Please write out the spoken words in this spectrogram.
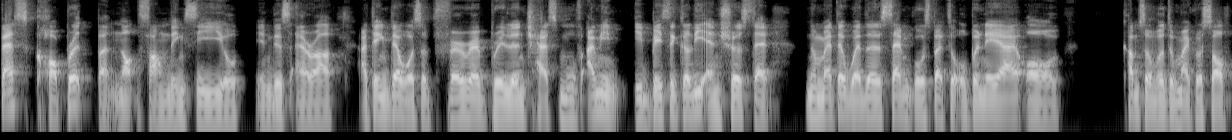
best corporate but not founding CEO in this era. I think that was a very, very brilliant chess move. I mean, it basically ensures that no matter whether Sam goes back to OpenAI or comes over to Microsoft,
